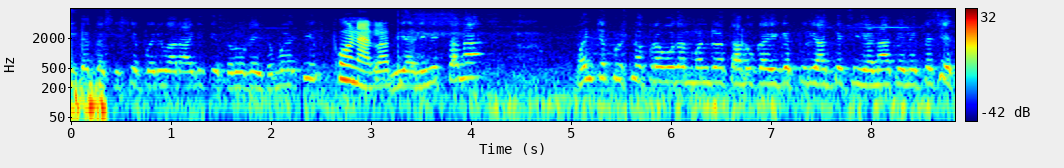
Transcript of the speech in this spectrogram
त्यांचा शिष्य परिवार आणि ते सर्व काही सांभाळतील. फोन आला या निमित्तानं पंचकृष्ण प्रबोधन मंडळ तालुका इगतपुरी अध्यक्ष या नात्याने तसेच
